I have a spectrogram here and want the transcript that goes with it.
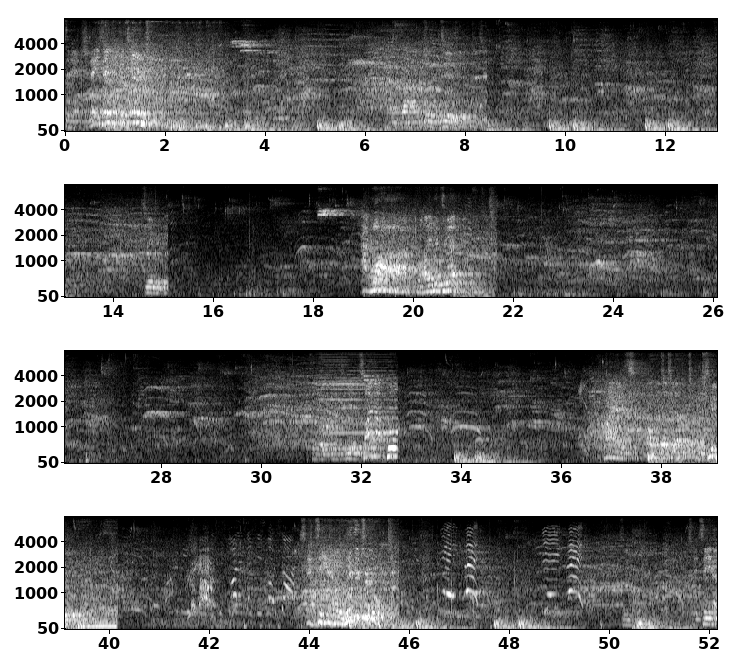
It. Lays in for. Two. And one Fires buzzer. Santino with the triple. Santino.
